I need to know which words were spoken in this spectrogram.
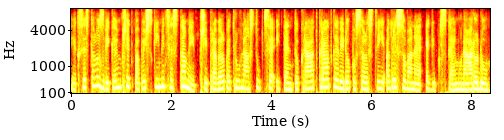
Jak se stalo zvykem před papežskými cestami, připravil Petrův nástupce i tentokrát krátké videoposelství adresované egyptskému národu.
